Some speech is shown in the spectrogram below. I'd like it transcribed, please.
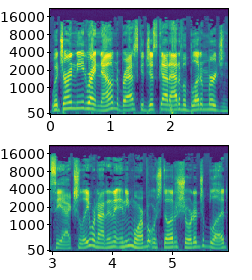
which are in need right now. Nebraska just got out of a blood emergency, actually. We're not in it anymore, but we're still at a shortage of blood.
